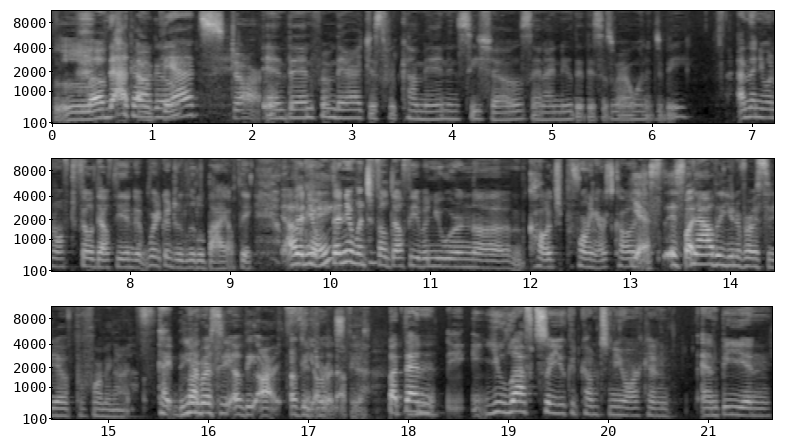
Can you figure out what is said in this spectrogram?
Love Not Chicago. a bad start. And then from there, I just would come in and see shows, and I knew that this is where I wanted to be. And then you went off to Philadelphia, and we're going to do a little bio thing. Then, Okay. you, then you went to Philadelphia when you were in the college, Performing Arts College. Yes, it's But- now the University of Performing Arts. Okay, the University of the Arts of the in arts. Philadelphia. But then mm-hmm. y- you left so you could come to New York and and be in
